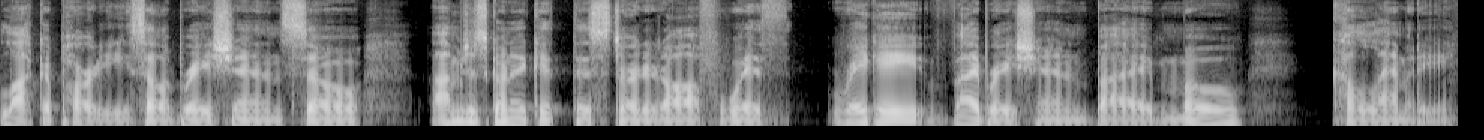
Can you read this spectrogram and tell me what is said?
Latka party celebration. So I'm just going to get this started off with Reggae Vibration by Mo Calamity.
